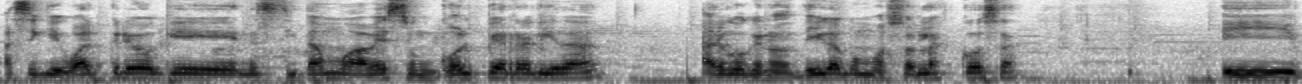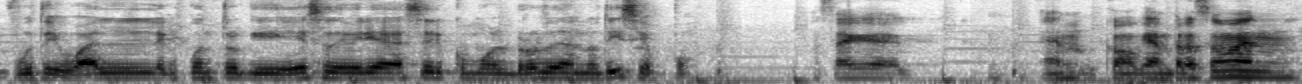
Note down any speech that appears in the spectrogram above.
así que igual creo que necesitamos a veces un golpe de realidad algo que nos diga cómo son las cosas y puta igual encuentro que eso debería ser como el rol de las noticias po. O sea que, en- como que en resumen,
